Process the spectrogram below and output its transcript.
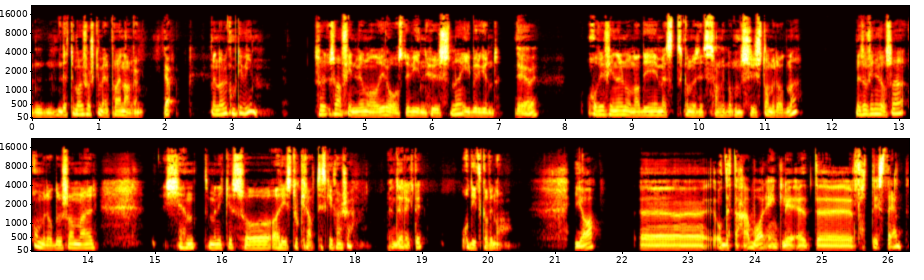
Dette må vi forske mer på en annen gang. Ja. Men når det kommer til vin, så, så finner vi noen av de råeste vinhusene i Burgund. Det gjør vi. Og vi finner noen av de mest kan du si, sagnomsuste områdene. Men så finner vi også områder som er kjent, men ikke så aristokratiske, kanskje. Det er riktig. Og dit skal vi nå. Ja. Eh, og dette her var egentlig et uh, fattigsted.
